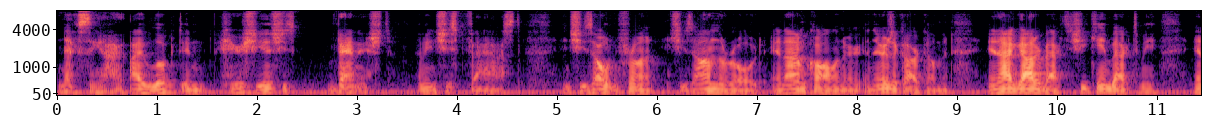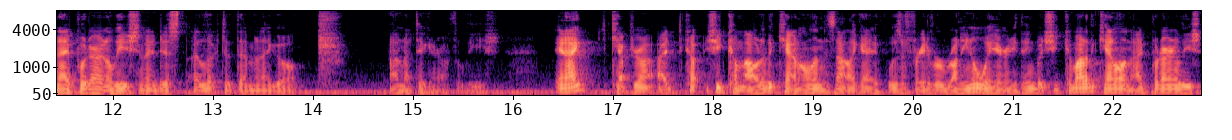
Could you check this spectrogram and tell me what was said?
next thing I, I looked and here she is. She's vanished. I mean, she's fast and she's out in front and she's on the road and I'm calling her and there's a car coming and I got her back. To, she came back to me and I put her on a leash and I just I looked at them and I go, I'm not taking her off the leash and I kept her on. I'd she'd come out of the kennel, and it's not like I was afraid of her running away or anything, but she'd come out of the kennel, and I'd put her on a leash,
